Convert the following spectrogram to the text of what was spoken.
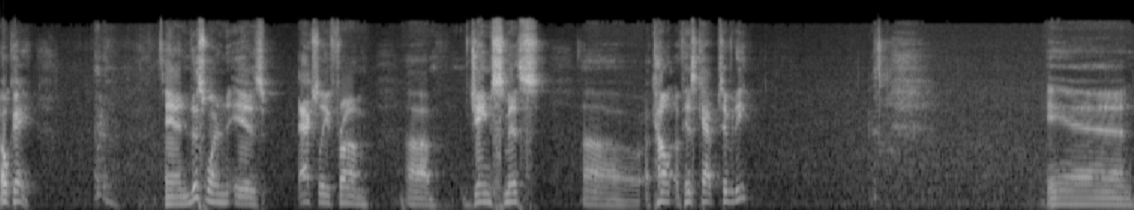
Okay. And this one is actually from um, James Smith's uh, account of his captivity. And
